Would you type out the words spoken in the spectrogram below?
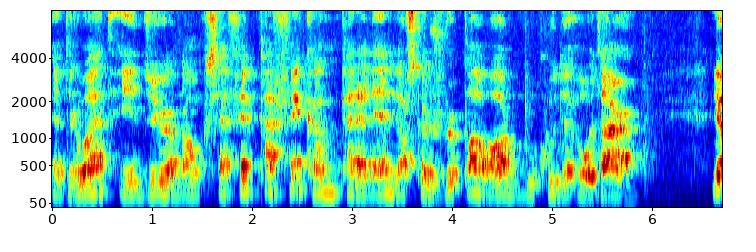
euh, droites et dures. Donc, ça fait parfait comme parallèle lorsque je veux pas avoir beaucoup de hauteur. Là,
